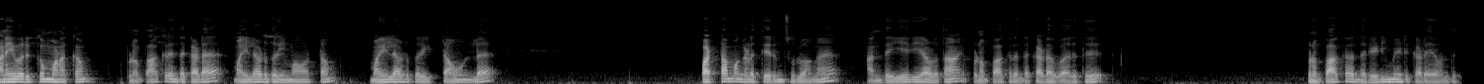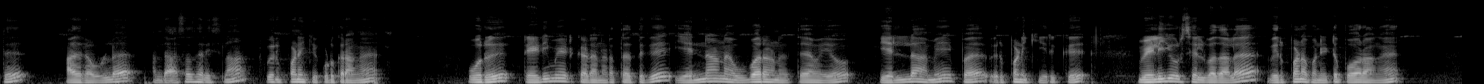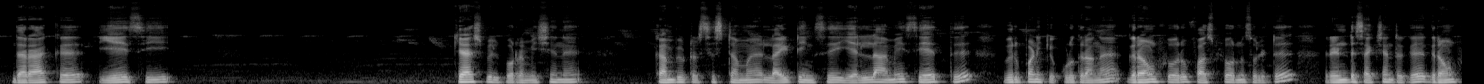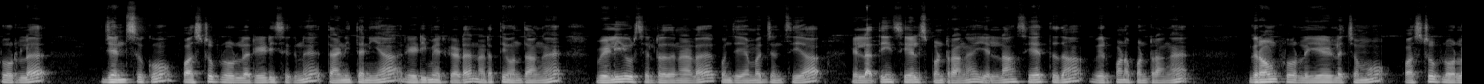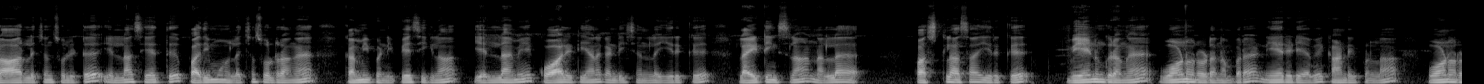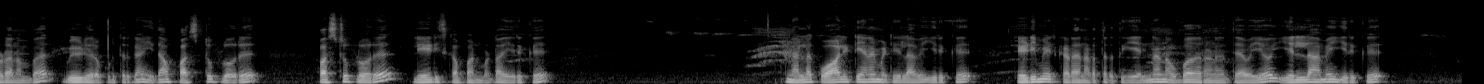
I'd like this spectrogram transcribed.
அனைவருக்கும் வணக்கம். இப்போ நம்ம பார்க்குற இந்த கடை மயிலாடுதுறை மாவட்டம் மயிலாடுதுறை டவுனில் பட்டாமங்கல தெருன்னு சொல்லுவாங்க. அந்த ஏரியாவில் தான் இப்போ நம்ம பார்க்குற இந்த கடை வருது. இப்போ நம்ம பார்க்குற அந்த ரெடிமேட் கடையை வந்துட்டு அதில் உள்ள அந்த அசசரிஸ்லாம் விற்பனைக்கு கொடுக்குறாங்க. ஒரு ரெடிமேட் கடை நடத்துறதுக்கு என்னென்ன உபகரணம் தேவையோ எல்லாமே இப்போ விற்பனைக்கு இருக்குது வெளியூர் செல்வதால் விற்பனை பண்ணிட்டு போகிறாங்க இந்த ரேக்கு ஏசி கேஷ் பில் போடுற மிஷினு கம்ப்யூட்டர் சிஸ்டமு லைட்டிங்ஸு எல்லாமே சேர்த்து விற்பனைக்கு கொடுக்குறாங்க. கிரவுண்ட் ஃப்ளோரு ஃபஸ்ட் ஃப்ளோர்னு சொல்லிட்டு ரெண்டு செக்ஷன் இருக்குது கிரவுண்ட் ஃப்ளோரில் ஜென்ஸுக்கும் ஃபஸ்ட்டு ஃப்ளோரில் லேடிஸுக்குன்னு தனித்தனியாக ரெடிமேட் கடை நடத்தி வந்தாங்க. வெளியூர் செல்கிறதுனால கொஞ்சம் எமர்ஜென்சியாக எல்லாத்தையும் சேல்ஸ் பண்ணுறாங்க எல்லாம் சேர்த்து தான் விற்பனை பண்ணுறாங்க கிரவுண்ட் ஃப்ளோரில் ஏழு லட்சமும் ஃபஸ்ட்டு ஃப்ளோரில் ஆறு லட்சம்னு சொல்லிட்டு எல்லாம் சேர்த்து பதிமூணு லட்சம் சொல்கிறாங்க கம்மி பண்ணி பேசிக்கலாம். எல்லாமே குவாலிட்டியான கண்டிஷனில் இருக்குது லைட்டிங்ஸ்லாம் நல்ல ஃபஸ்ட் கிளாஸாக இருக்குது வேணுங்கிறவங்க ஓனரோட நம்பரை நேரடியாகவே காண்டாக்ட் பண்ணலாம். ஓனரோட நம்பர் வீடியோவில் கொடுத்துருக்கேன். இதுதான் first floor first floor ladies கம்பார்ட்மெண்ட்டாக இருக்குது நல்ல குவாலிட்டியான மெட்டீரியலாகவே இருக்குது ரெடிமேட் கடை நடத்துகிறதுக்கு என்னென்ன உபகரணம் தேவையோ எல்லாமே இருக்குது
